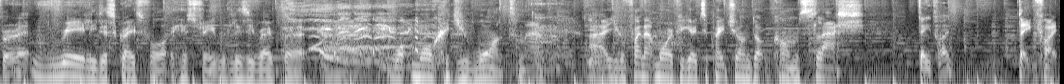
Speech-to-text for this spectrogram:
for it. Really disgraceful history with Lizzie Roper. Uh, what more could you want, man? Uh, you can find out more if you go to patreon.com slash Date fight. date fight.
